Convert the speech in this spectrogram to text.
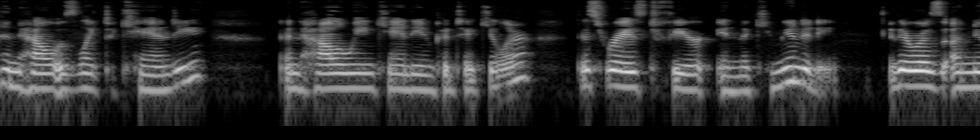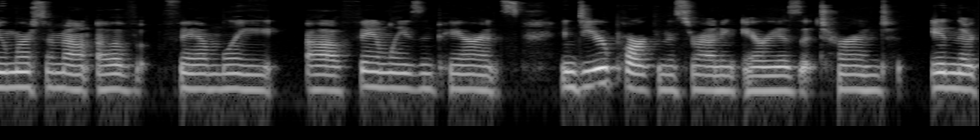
and how it was linked to candy, and Halloween candy in particular, this raised fear in the community. There was a numerous amount of family uh, families and parents in Deer Park and the surrounding areas that turned in their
